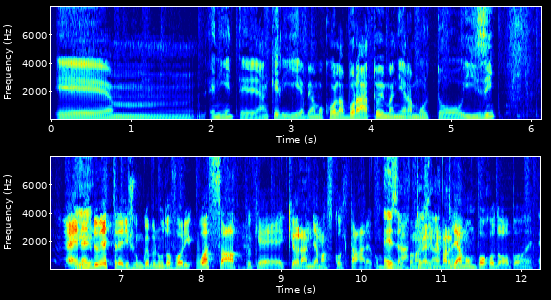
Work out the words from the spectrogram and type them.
E, mm, e niente, anche lì abbiamo collaborato in maniera molto easy. Eh, E- nel 2013 comunque è venuto fuori WhatsApp che, che ora andiamo a ascoltare. Comunque, Esatto, magari ne esatto. parliamo un poco dopo. Ecco.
